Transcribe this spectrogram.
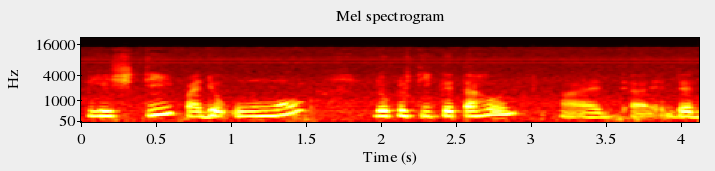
PhD pada umur 23 tahun uh, dan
